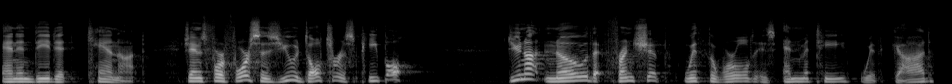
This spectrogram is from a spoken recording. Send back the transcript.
and indeed it cannot. James 4 4 says, You adulterous people, Do you not know that friendship with the world is enmity with God?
